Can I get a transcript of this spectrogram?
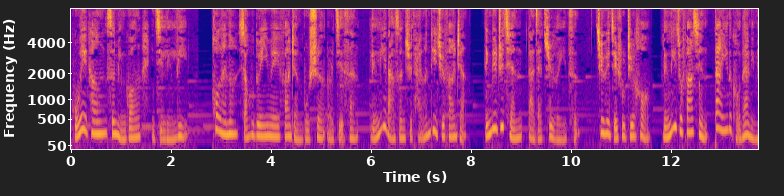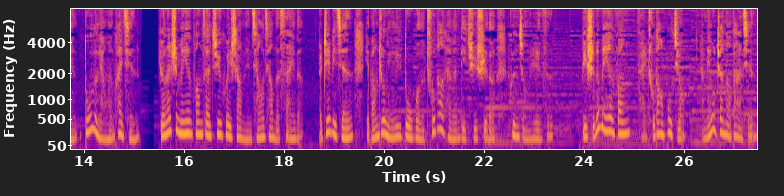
胡卫康、孙明光以及林立。后来呢，小虎队因为发展不顺而解散，林立打算去台湾地区发展。临别之前，大家聚了一次。聚会结束之后，林立就发现大衣的口袋里面多了两万块钱，原来是梅艳芳在聚会上面悄悄的塞的。而这笔钱也帮助林立度过了初到台湾地区时的困窘的日子。彼时的梅艳芳才出道不久，还没有赚到大钱，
